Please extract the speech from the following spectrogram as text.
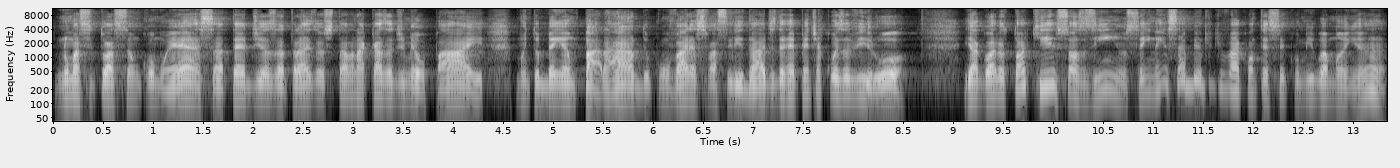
numa situação como essa. Até dias atrás eu estava na casa de meu pai, muito bem amparado, com várias facilidades, de repente a coisa virou. E agora eu estou aqui sozinho, sem nem saber o que vai acontecer comigo amanhã.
